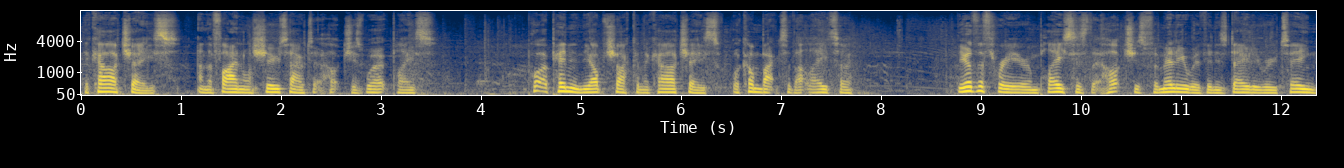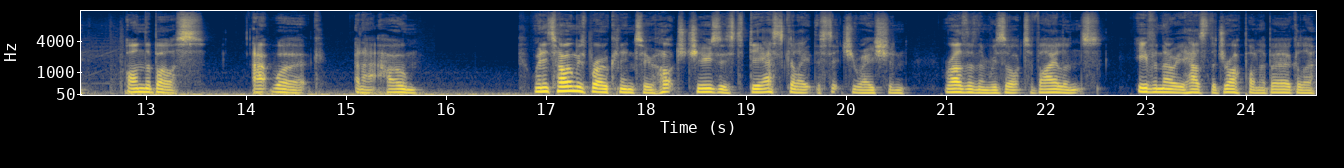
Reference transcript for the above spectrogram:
the car chase, and the final shootout at Hutch's workplace. Put a pin in the Obshak and the car chase, we'll come back to that later. The other three are in places that Hutch is familiar with in his daily routine on the bus, at work, and at home. When his home is broken into, Hutch chooses to de escalate the situation rather than resort to violence, even though he has the drop on a burglar.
